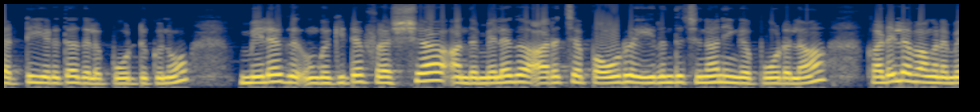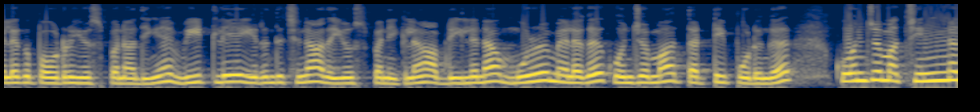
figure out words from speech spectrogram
தட்டி எடுத்து அதில் போட்டுக்கணும். மிளகு உங்ககிட்ட ஃப்ரெஷ்ஷாக அந்த மிளகு அரைச்ச பவுட்ரு இருந்துச்சுன்னா நீங்கள் போடலாம். கடையில் வாங்கின மிளகு பவுட்ரு யூஸ் பண்ணாதீங்க. வீட்டிலேயே இருந்துச்சுன்னா அதை யூஸ் பண்ணிக்கலாம். அப்படி இல்லைன்னா முழு மிளகை கொஞ்சமாக தட்டி போடுங்க. கொஞ்சமாக சின்ன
